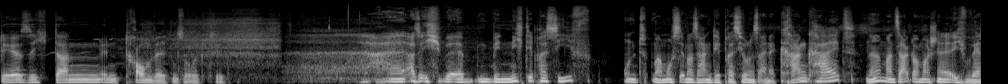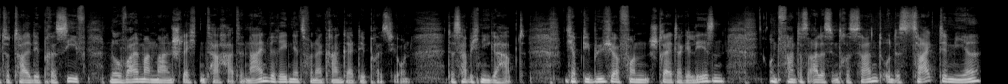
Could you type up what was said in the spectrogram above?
der sich dann in Traumwelten zurückzieht? Also ich äh, bin nicht depressiv und man muss immer sagen, Depression ist eine Krankheit. Ne? Man sagt auch mal schnell, ich wäre total depressiv, nur weil man mal einen schlechten Tag hatte. Nein, wir reden jetzt von der Krankheit Depression. Das habe ich nie gehabt. Ich habe die Bücher von Sträter gelesen und fand das alles interessant. Und es zeigte mir,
